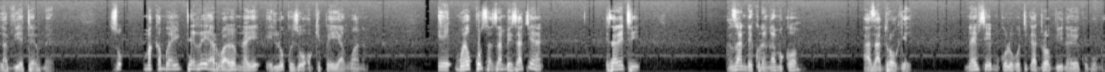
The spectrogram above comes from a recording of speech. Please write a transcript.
la vie éternelle. So makambo ya intérêt ya royaume na ye eloko ezo occupé ye yango wana e moye okosa nzambe eza te aza ndeko na ngai moko aza drogué. Nayebi se mokolo kotika drogue vi na yo ekobonga.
